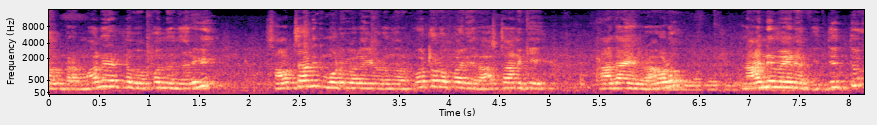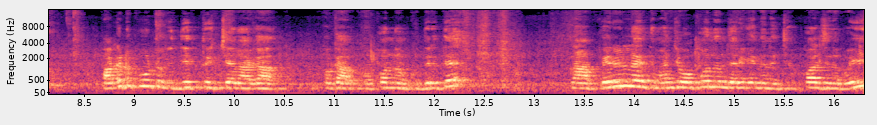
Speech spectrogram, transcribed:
ఒక బ్రహ్మాండమైన ఒప్పందం జరిగి సంవత్సరానికి మూడు వేల ఏడు వందల కోట్ల రూపాయలు రాష్ట్రానికి ఆదాయం రావడం నాణ్యమైన విద్యుత్తు పగటిపూట విద్యుత్తు ఇచ్చేలాగా ఒక ఒప్పందం కుదిరితే నా పేరులో ఇంత మంచి ఒప్పందం జరిగిందని నేను చెప్పాల్సింది పోయి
